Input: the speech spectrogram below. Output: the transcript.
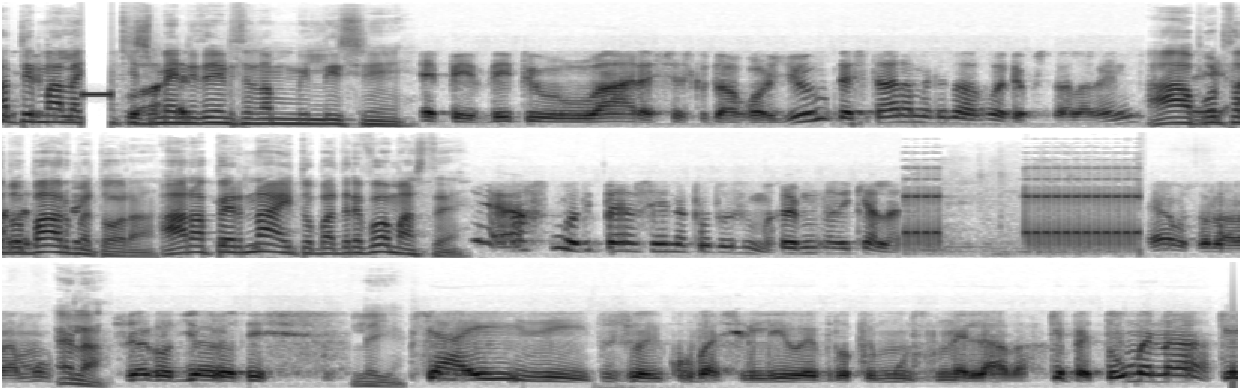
Α, τη μαλακισμένη δεν ήρθε να μου μιλήσει. Επειδή του άρεσες και του αγοριού, τεστάραμε και το αγόρι, όπως καταλαβαίνεις. Α, οπότε θα τον πάρουμε τώρα. Άρα περνάει, τον παντρευόμαστε. Α πούμε ότι πέρασε ένα πρώτο βήμα. Πρέπει να δει κι άλλα. Έλα στο λαρά μου. Έλα. Σου έχω δύο ερωτήσεις. Λέγε. Ποια είδη του ζωικού βασιλείου ευδοκιμούν στην Ελλάδα; Και πετούμενα και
